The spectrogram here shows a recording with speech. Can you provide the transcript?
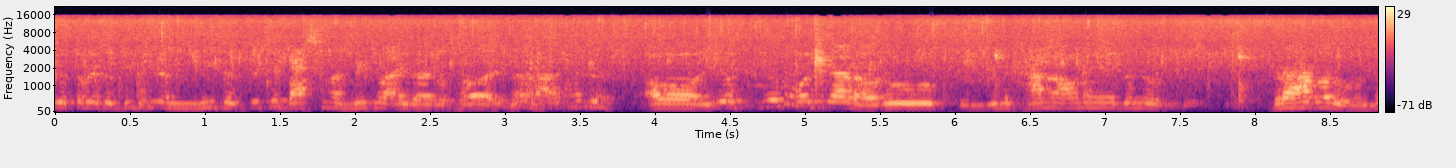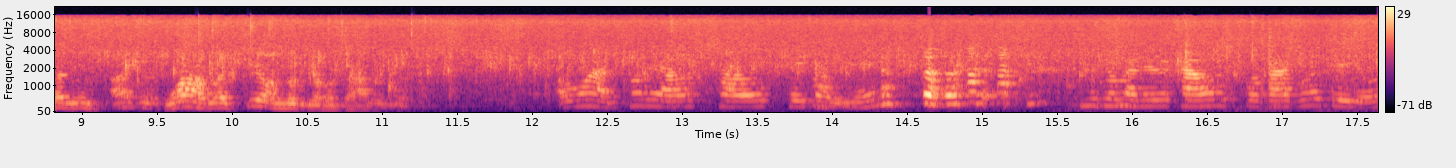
यो तपाईँको विभिन्न मिठो त्यो चाहिँ बासना मिठो आइरहेको छ होइन? अब यो यो परिकारहरू जुन खान आउने जुन ग्राहकहरू हुनुहुन्छ नि उहाँहरूलाई के अनुरोध गर्न चाहनुहुन्छ? अब उहाँहरू सधैँ आओस् खाओस् त्यही त हो नि होइन? मिठो मानेर खाओस् पकाएको त्यही हो।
